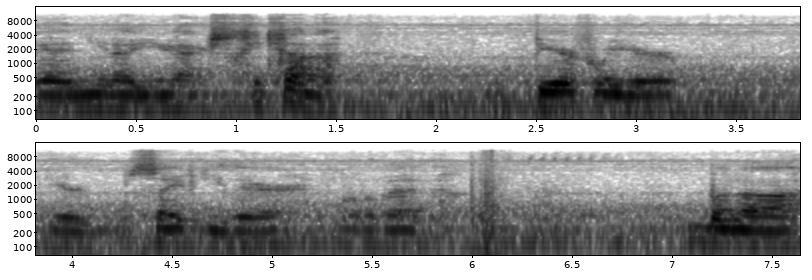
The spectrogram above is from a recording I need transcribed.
and you know you actually kind of fear for your your safety there a little bit. But uh,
